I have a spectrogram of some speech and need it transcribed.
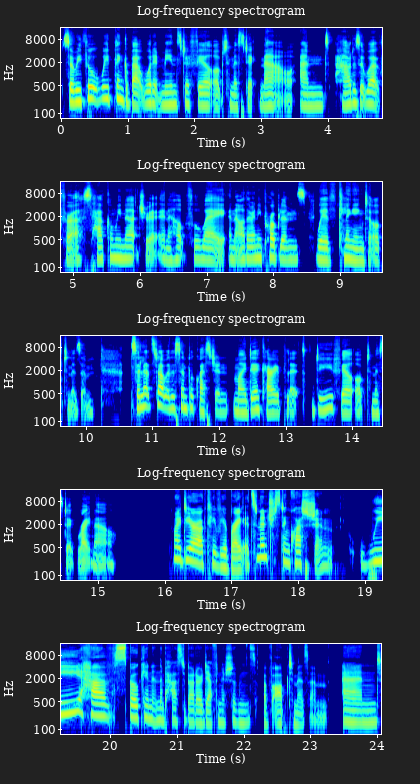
So we thought we'd think about what it means to feel optimistic now and how does it work for us? How can we nurture it in a helpful way? And are there any problems with clinging to optimism? So let's start with a simple question. My dear Carrie Plitt, do you feel optimistic right now? My dear Octavia Bright, it's an interesting question. We have spoken in the past about our definitions of optimism, and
